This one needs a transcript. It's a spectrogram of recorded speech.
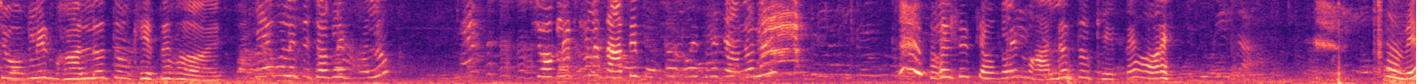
চকলেট ভালো তো খেতে হয়। কে বলেছে চকলেট ভালো? চকলেট খেলে দাঁতে পোকা হয় তুমি জানো না? বলছে চকলেট ভালো তো খেতে হয়। হবে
